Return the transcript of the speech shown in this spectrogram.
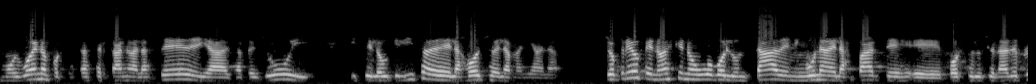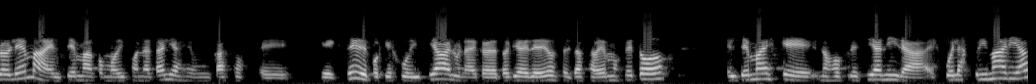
muy bueno porque está cercano a la sede y a Yapeyú y y se lo utiliza desde las 8 de la mañana. Yo creo que no es que no hubo voluntad de ninguna de las partes eh, por solucionar el problema, el tema, como dijo Natalia, es un caso eh, que excede porque es judicial, una declaratoria de herederos, ya sabemos que todo. El tema es que nos ofrecían ir a escuelas primarias,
